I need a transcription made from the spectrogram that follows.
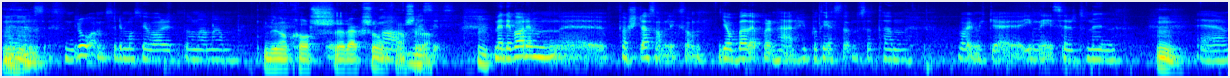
eh, syndrom. Så det måste ju ha varit någon annan Det blir någon korsreaktion Ja, kanske precis. Men det var den eh, första som liksom jobbade på den här hypotesen så att han var ju mycket inne i serotonin Mm. eh,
